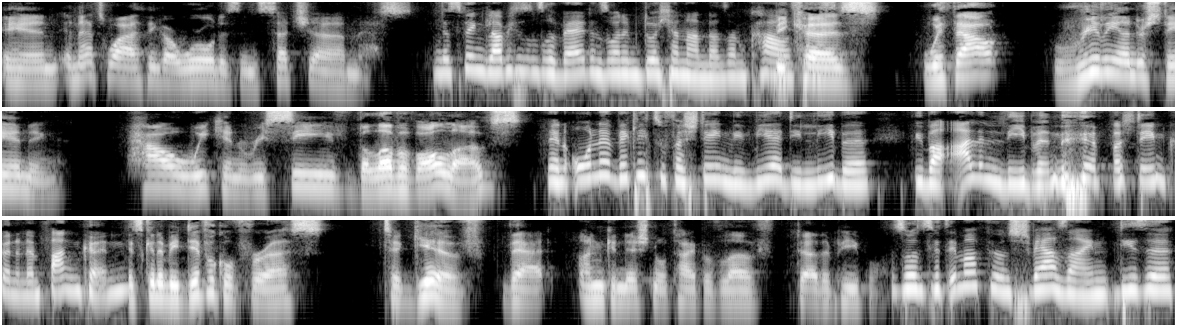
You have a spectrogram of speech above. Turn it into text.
And and that's why I think our world is in such a mess. Und deswegen glaube ich, dass unsere Welt in so einem Durcheinander, in so einem Chaos ist. Because without really understanding how we can receive the love of all loves, Denn ohne wirklich zu verstehen, wie wir die Liebe über allen Lieben verstehen können und empfangen können, it's going to be difficult for us to give that unconditional type of love to other people. so wird es immer für uns schwer sein, diese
